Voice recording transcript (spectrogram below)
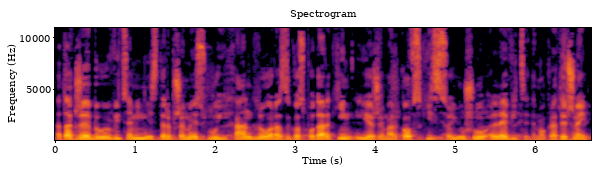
a także były wiceminister przemysłu i handlu oraz gospodarki Jerzy Markowski z Sojuszu Lewicy Demokratycznej.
